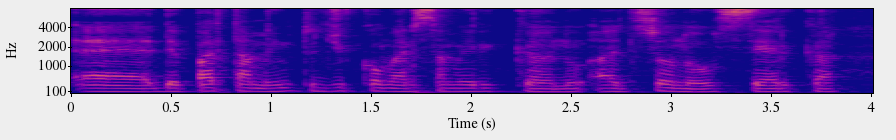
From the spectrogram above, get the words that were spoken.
É, Departamento de Comércio americano adicionou cerca de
